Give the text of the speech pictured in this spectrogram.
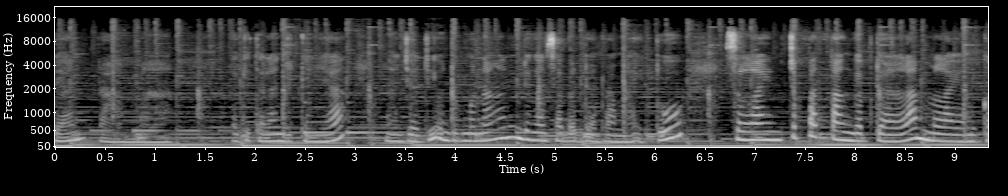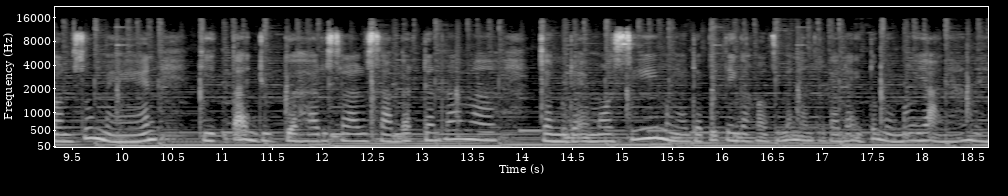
dan ramah. Kita lanjutkan ya. Nah, jadi untuk menangani dengan sabar dan ramah itu selain cepat tanggap dalam melayani konsumen, kita juga harus selalu sabar dan ramah. Jangan mudah emosi menghadapi tingkah konsumen yang terkadang itu memang ya aneh-aneh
